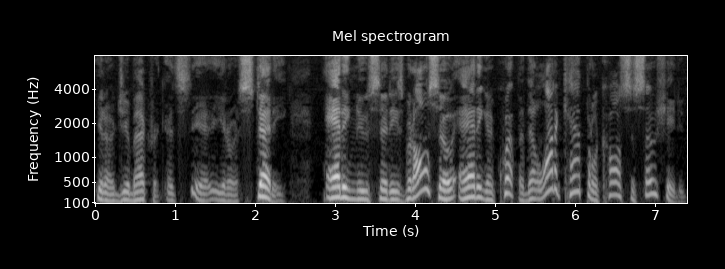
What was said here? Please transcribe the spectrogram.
you know, geometric. It's you know steady, adding new cities, but also adding equipment. Are a lot of capital costs associated.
